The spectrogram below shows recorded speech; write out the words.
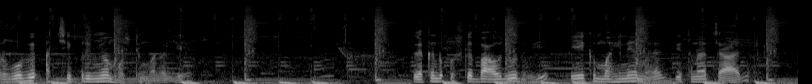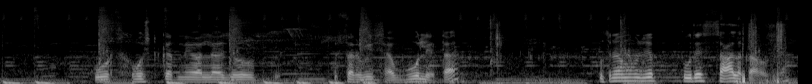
और वो भी अच्छी प्रीमियम होस्टिंग बना ली है। लेकिन उसके बावजूद भी एक महीने में जितना चार्ज कोर्स होस्ट करने वाला जो सर्विस है, वो लेता। उतने मुझे पूरे साल का हो गया।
